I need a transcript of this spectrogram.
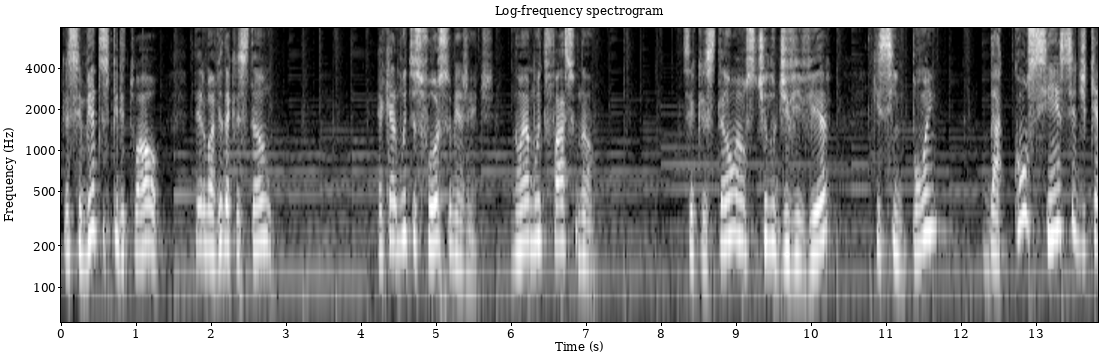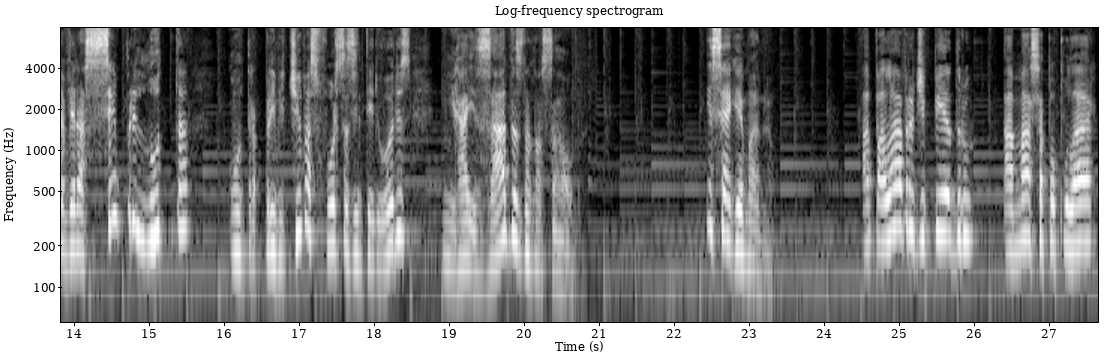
Crescimento espiritual, ter uma vida cristã, requer muito esforço, minha gente. Não é muito fácil, não. Ser cristão é um estilo de viver que se impõe da consciência de que haverá sempre luta contra primitivas forças interiores enraizadas na nossa alma. E segue Emmanuel. A palavra de Pedro, a massa popular,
